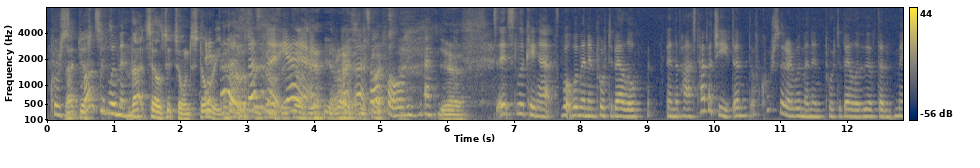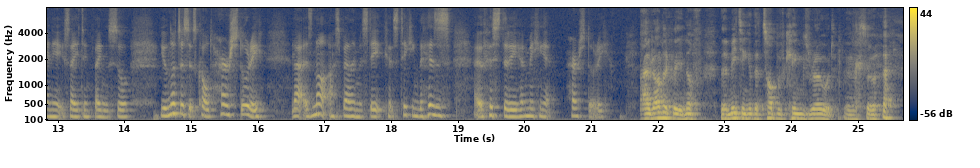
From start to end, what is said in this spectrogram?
Of course, just, lots of women. That tells its own story, it does, doesn't it? it? Yeah, yeah, you're right. That's you're awful. Right. yeah. It's looking at what women in Portobello in the past have achieved. And of course, there are women in Portobello who have done many exciting things. So you'll notice it's called Her Story. That is not a spelling mistake, it's taking the his out of history and making it her story. Ironically enough, they're meeting at the top of King's Road. Uh, so.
